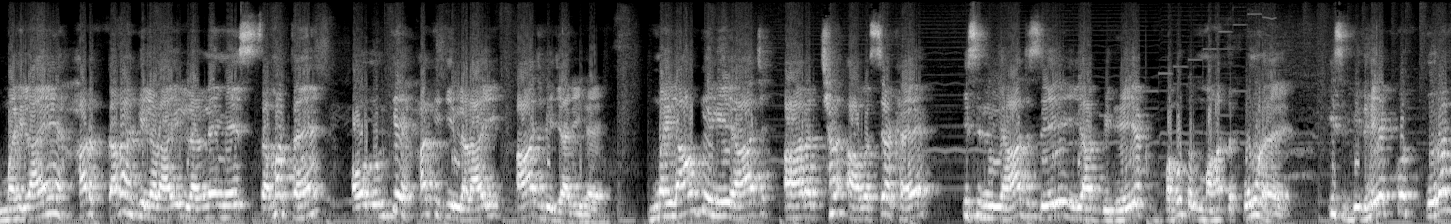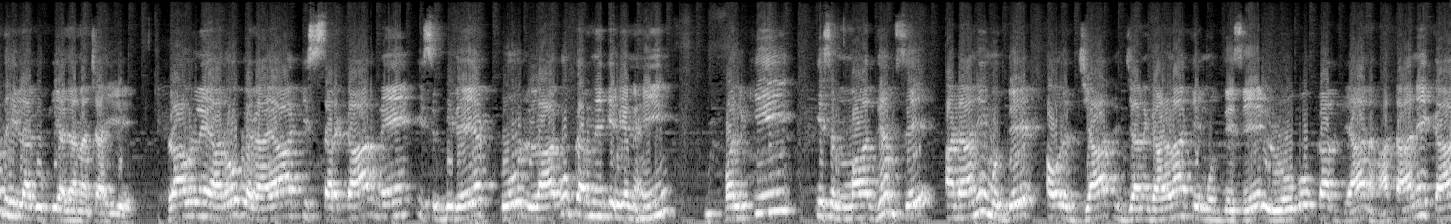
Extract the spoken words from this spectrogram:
महिलाएँ हर तरह की लड़ाई लड़ने में समर्थ हैं और उनके हक की लड़ाई आज भी जारी है। महिलाओं के लिए आज आरक्षण आवश्यक है। इस लिहाज से यह विधेयक बहुत महत्वपूर्ण है। इस विधेयक को तुरंत ही लागू किया जाना चाहिए। राहुल ने आरोप लगाया कि सरकार ने इस विधेयक को लागू करने के लिए नहीं, बल्कि इस माध्यम से अडानी मुद्दे और जात जनगणना के मुद्दे से लोगों का ध्यान हटाने का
